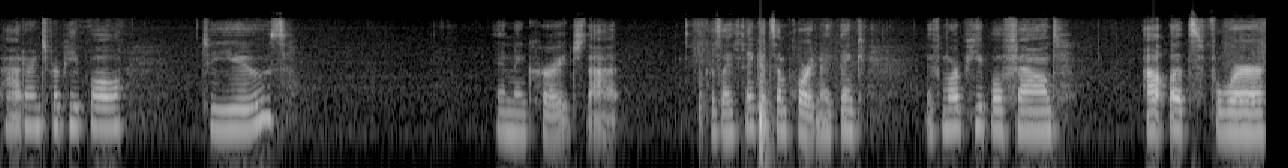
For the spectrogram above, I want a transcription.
patterns for people to use and encourage that because I think it's important. I think if more people found outlets for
